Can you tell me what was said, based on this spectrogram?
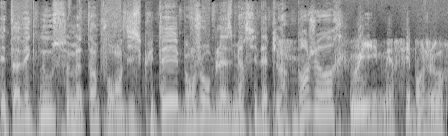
est avec nous ce matin pour en discuter. Bonjour Blaise, merci d'être là. Bonjour. Oui, merci, bonjour.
